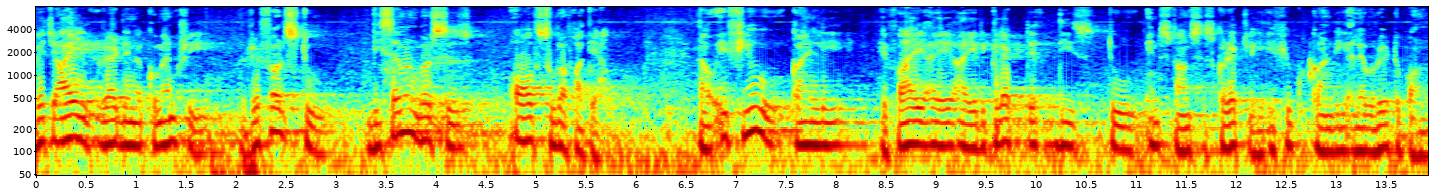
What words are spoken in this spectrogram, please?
which I read in a commentary refers to the seven verses of Surah Fatiha. Now, if you kindly, if I, I, I recollect these two instances correctly, if you could kindly elaborate upon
